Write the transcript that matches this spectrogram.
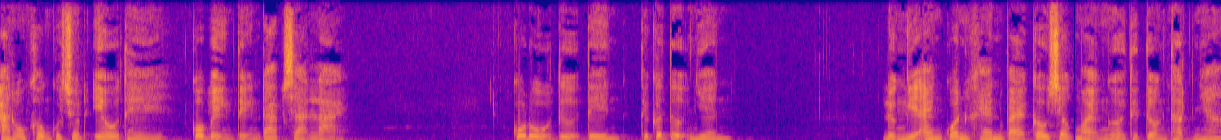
An cũng không có chút yếu thế. Cô bình tĩnh đáp trả lại. Cô đủ tự tin thì cứ tự nhiên. Đừng nghĩ anh Quân khen vài câu trước mọi người Thì tưởng thật nhé.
